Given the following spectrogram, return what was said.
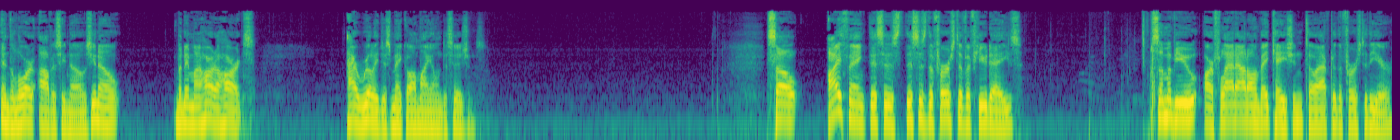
and the Lord obviously knows, you know, but in my heart of hearts, I really just make all my own decisions. So I think this is this is the first of a few days. Some of you are flat out on vacation till after the first of the year.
